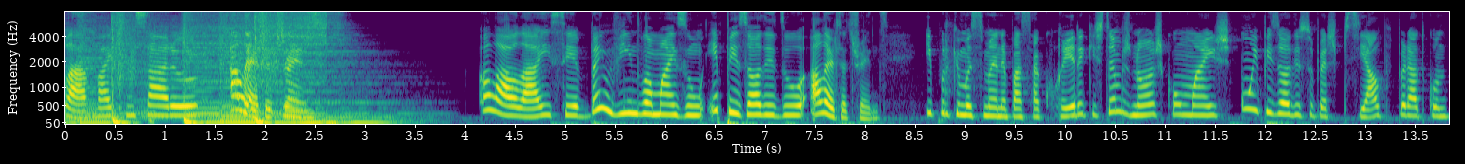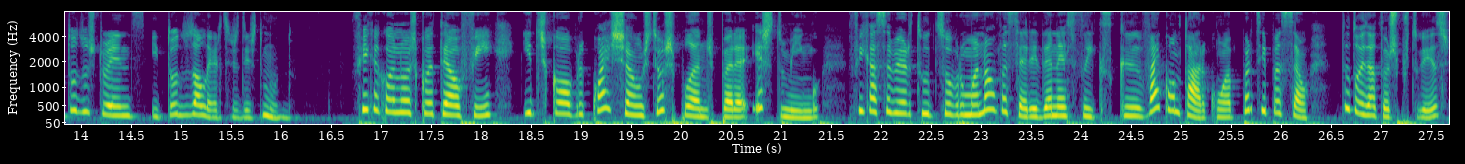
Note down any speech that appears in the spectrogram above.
lá, vai começar o Alerta Trend. Olá, olá e seja bem-vindo a mais um episódio do Alerta Trend. E porque uma semana passa a correr, aqui estamos nós com mais um episódio super especial preparado com todos os trends e todos os alertas deste mundo. Fica connosco até ao fim e descobre quais são os teus planos para este domingo. Fica a saber tudo sobre uma nova série da Netflix que vai contar com a participação de dois atores portugueses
